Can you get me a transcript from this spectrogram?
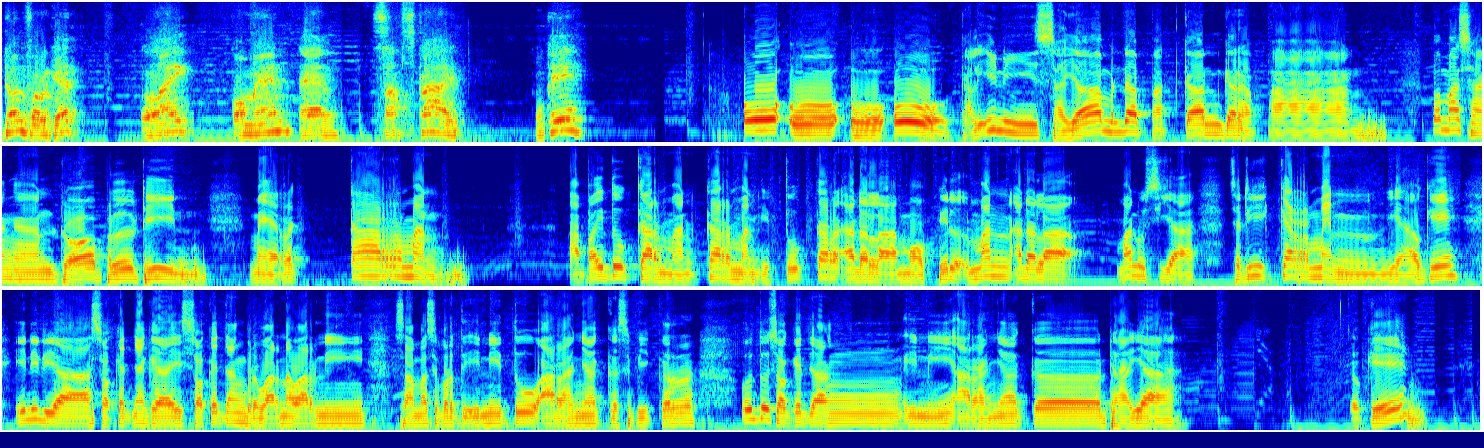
Don't forget like, comment, and subscribe. Oke? Okay? Oh, oh, oh, oh. Kali ini saya mendapatkan garapan pemasangan double din merek Karman. Apa itu Karman? Karman itu Kar adalah mobil, Man adalah manusia. Jadi Kermen ya oke. Okay? ini dia soketnya guys. Soket yang berwarna-warni. Sama seperti ini tuh arahnya ke speaker. Untuk soket yang ini arahnya ke daya. Oke. Okay?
